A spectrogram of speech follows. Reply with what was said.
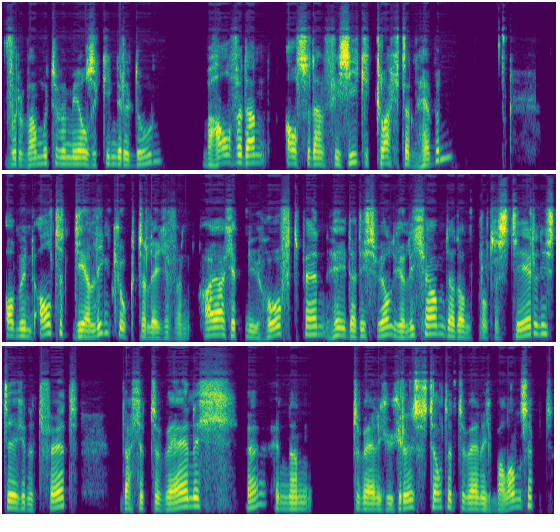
voor wat moeten we met onze kinderen doen. Behalve dan, als ze dan fysieke klachten hebben, om hun altijd die link ook te leggen van, ah ja, je hebt nu hoofdpijn, hey, dat is wel je lichaam dat aan het protesteren is tegen het feit dat je te weinig, hè, en dan te weinig je grenzen stelt en te weinig balans hebt.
